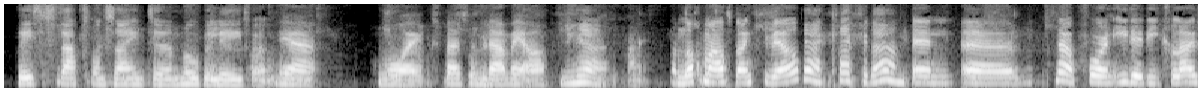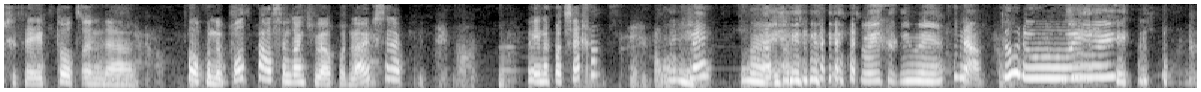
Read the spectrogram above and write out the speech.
deze staat van zijn te mogen leven. Ja, mooi. Ik sluit hem daarmee af. Ja, Dan nogmaals, dankjewel. ja graag gedaan. En eh, nou, voor een ieder die geluisterd heeft, tot een eh, volgende podcast. En dankjewel voor het luisteren. Wil je nog wat zeggen? Nee? Nee, ik weet het niet meer. Nou, doei doei! Doei.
